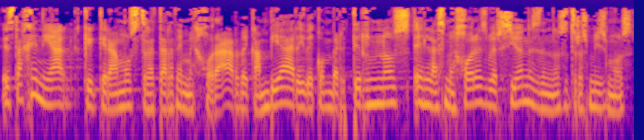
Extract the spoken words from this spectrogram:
Está genial que queramos tratar de mejorar, de cambiar y de convertirnos en las mejores versiones de nosotros mismos,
